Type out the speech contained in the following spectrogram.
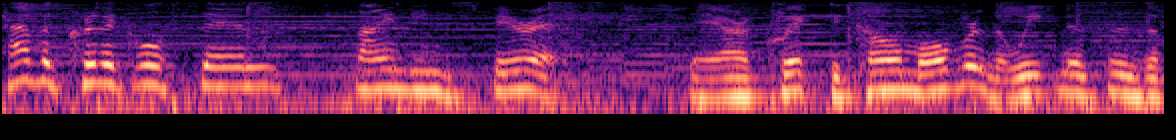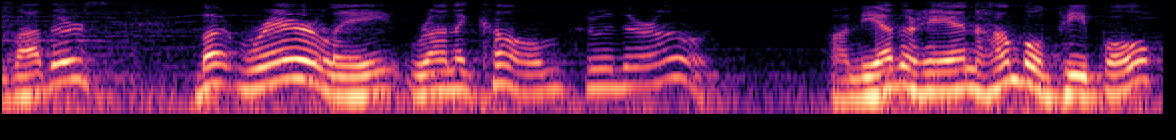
have a critical sin finding spirit. They are quick to comb over the weaknesses of others, but rarely run a comb through their own. On the other hand, humble people,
